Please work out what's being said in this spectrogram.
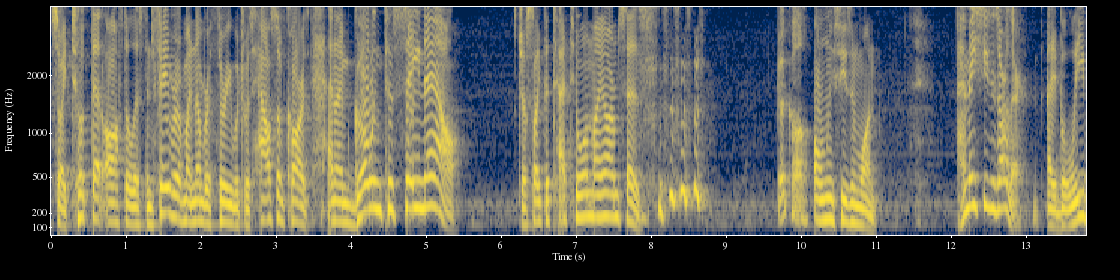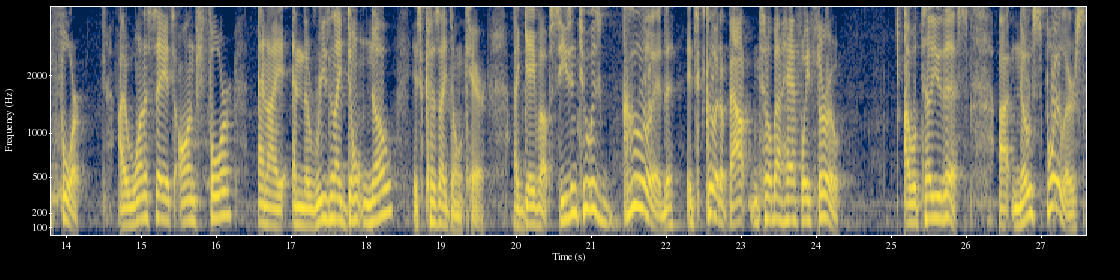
So I took that off the list in favor of my number three, which was House of Cards. And I'm going to say now, just like the tattoo on my arm says, Good call. only season one. How many seasons are there? I believe four. I want to say it's on four, and I and the reason I don't know is because I don't care. I gave up. Season two is good. It's good about until about halfway through. I will tell you this: uh, no spoilers,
